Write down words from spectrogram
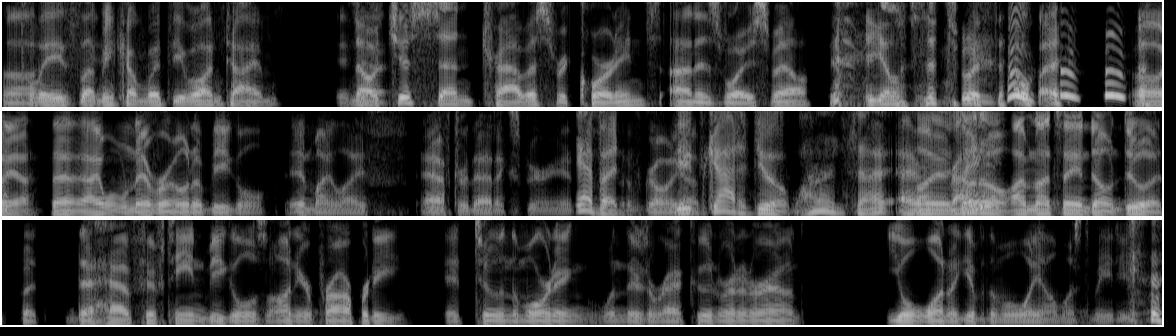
uh, please let me come with you one time. it's No, a- just send Travis recordings on his voicemail. He can listen to it that way. oh yeah, that I will never own a beagle in my life after that experience. Yeah, but of growing you've got to do it once. I, I, Oh, yeah, right? No, no, I'm not saying don't do it, but to have 15 beagles on your property at two in the morning when there's a raccoon running around, you'll want to give them away almost immediately.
